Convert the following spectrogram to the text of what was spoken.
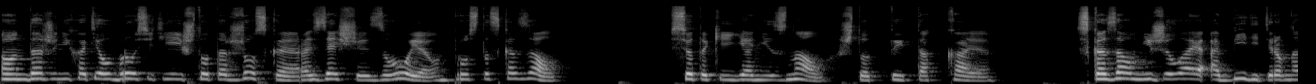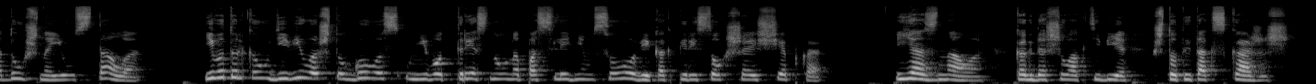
Он даже не хотел бросить ей что-то жесткое, разящее, злое, он просто сказал. «Все-таки я не знал, что ты такая». Сказал, не желая обидеть, равнодушно и устало. Его только удивило, что голос у него треснул на последнем слове, как пересохшая щепка. «Я знала, когда шла к тебе, что ты так скажешь»,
